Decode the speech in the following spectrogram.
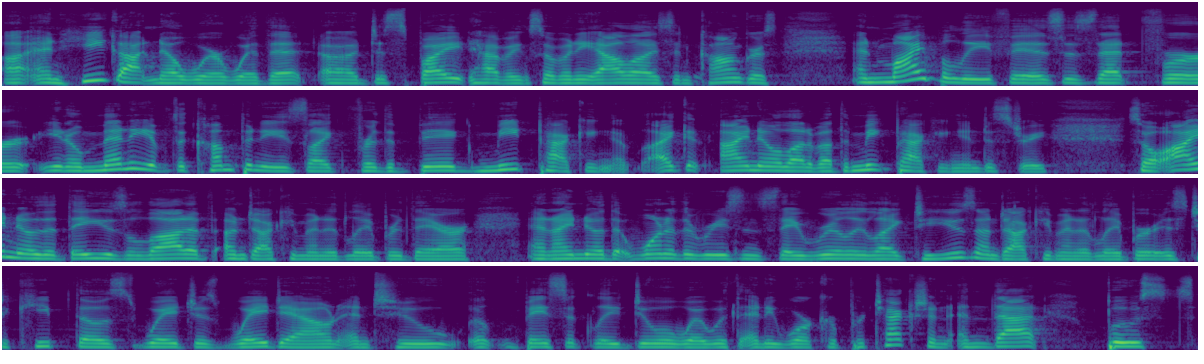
uh, and he got nowhere with it, uh, despite having so many allies in Congress. And my belief is is that for you know many of the companies, like for the big meat packing, I could, I know a lot about the meat packing industry, so I know that they use a lot of undocumented labor there, and I know that one of the reasons they really like to use undocumented labor is to keep those wages way down and to uh, basically do away with any worker protection, and that boosts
